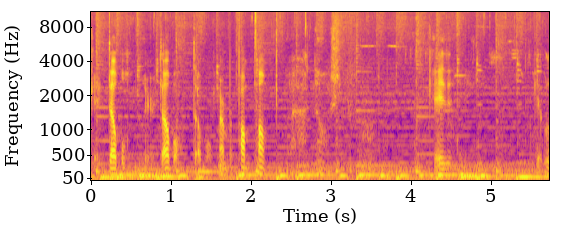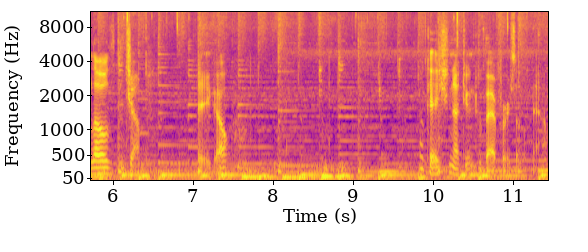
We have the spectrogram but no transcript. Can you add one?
Okay, double there. Double, double. Remember, pump, pump. Ah, no. Okay, get low, jump. There you go. Okay, she's not doing too bad for herself now.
